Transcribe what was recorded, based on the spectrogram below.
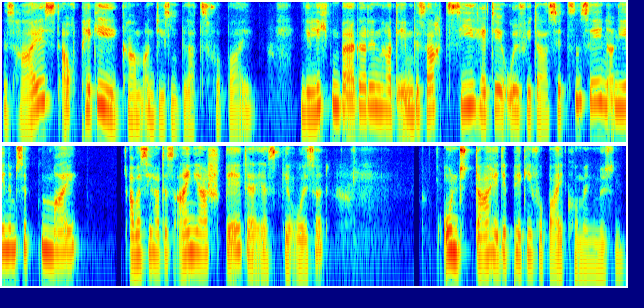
Das heißt, auch Peggy kam an diesem Platz vorbei. Die Lichtenbergerin hat eben gesagt, sie hätte Ulfi da sitzen sehen an jenem 7. Mai, aber sie hat es ein Jahr später erst geäußert. Und da hätte Peggy vorbeikommen müssen.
